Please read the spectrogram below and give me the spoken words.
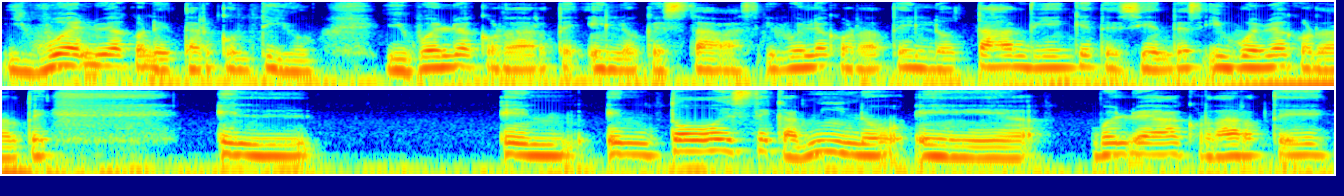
y vuelve a conectar contigo y vuelve a acordarte en lo que estabas y vuelve a acordarte en lo tan bien que te sientes y vuelve a acordarte en, en, todo este camino, eh, vuelve a acordarte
